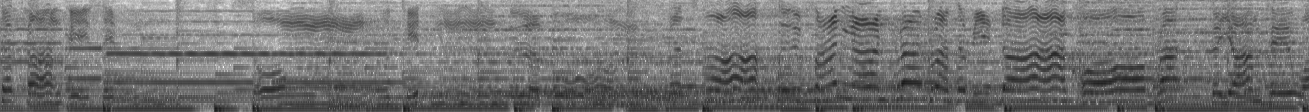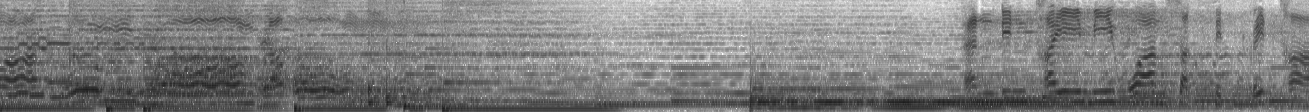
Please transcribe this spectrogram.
ชกาลที่สิบทรงอุทิศเพื่อปวงประชาสืบสารงานพระราชบิดาขอพระสยามเทวาคุ้มครองพระองค์แผ่นดินไทยมีความศักดิ์สิทธิ์ฤทธา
